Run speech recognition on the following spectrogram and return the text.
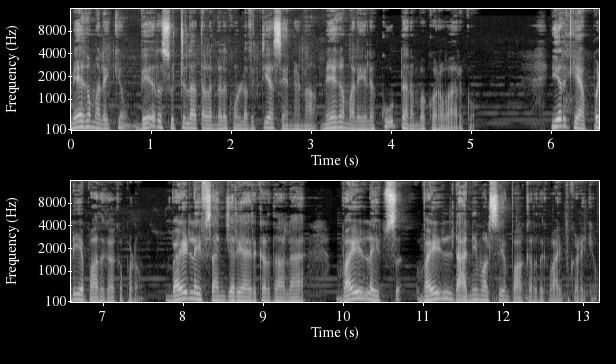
மேகமலைக்கும் வேறு சுற்றுலா தலங்களுக்கும் உள்ள வித்தியாசம் என்னென்னா மேகமலையில் கூட்டம் ரொம்ப குறைவாக இருக்கும். இயற்கை அப்படியே பாதுகாக்கப்படும். வைல்ட் லைஃப் சஞ்சரியாக இருக்கிறதால வைல்ட் லைஃப்ஸ் வைல்டு அனிமல்ஸையும் பார்க்குறதுக்கு வாய்ப்பு கிடைக்கும்.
